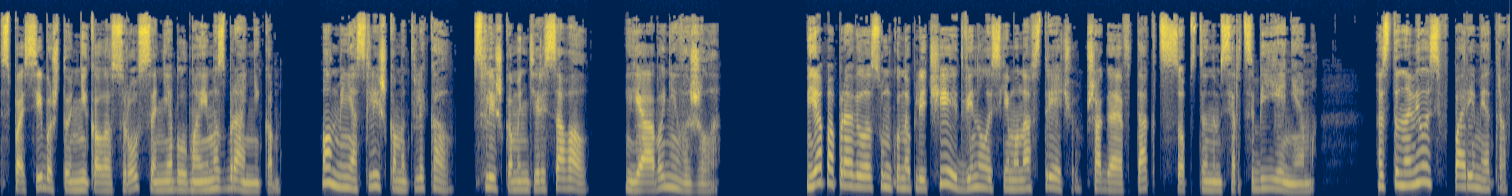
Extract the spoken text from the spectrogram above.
Спасибо, что Николас Росса не был моим избранником. Он меня слишком отвлекал, слишком интересовал. Я бы не выжила. Я поправила сумку на плече и двинулась ему навстречу, шагая в такт с собственным сердцебиением. Остановилась в паре метров.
